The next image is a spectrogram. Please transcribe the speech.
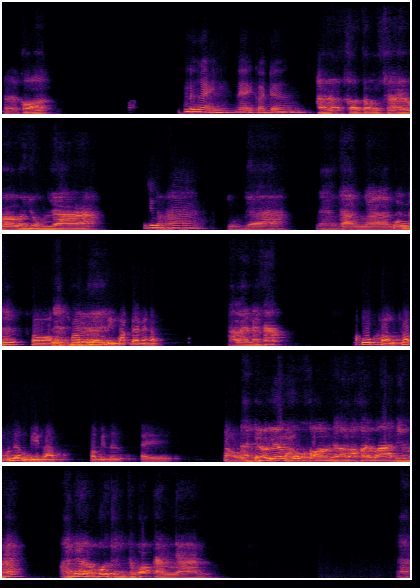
แต่ก็เหนื่อยเหนื่อยกว่าเดิม อ่าก็ต้องใช้ความว่ายุ่งยากยุ่งใช่ไหมยากยุ่งยากในการงานนั่คู่นน่ะ ครองเหน็ดชอบเหนื่เรื่อองยลี้ลับได้ไหมครับ อะไรนะครับคู่ครองชอบเรื่องลี้ลับเพราะมีเรื่องไอเสาอะเดี๋ยวเรื่องสาคู่ครองเดี๋ยวเราค่อยว่าดีไหมอันนี้เราพูดถึงเฉพาะการงาน อ่า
